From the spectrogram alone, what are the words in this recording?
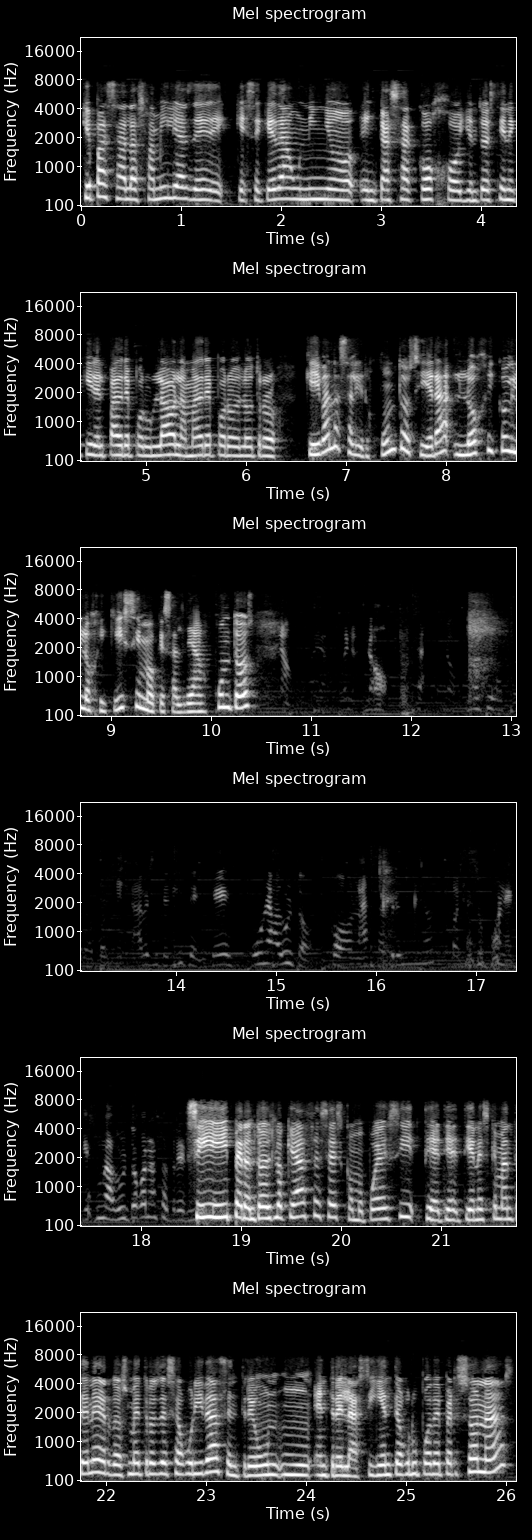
¿Qué pasa a las familias de que se queda un niño en casa cojo y entonces tiene que ir el padre por un lado, la madre por el otro? Que iban a salir juntos y era lógico y logiquísimo que saldrían juntos adulto con hasta tres Sí, pero entonces lo que haces es, como puedes ir, tienes que mantener dos metros de seguridad entre, un, entre la siguiente grupo de personas,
